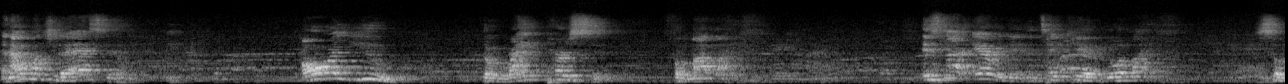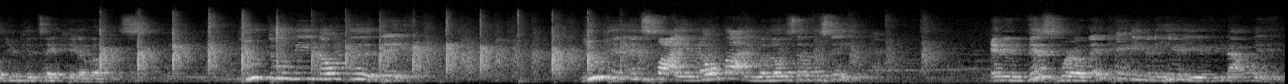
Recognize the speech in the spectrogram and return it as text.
And I want you to ask them, are you the right person for my life? It's not arrogant to take care of your life so you can take care of others. You do me no good there. You can inspire nobody with low self-esteem. And in this world, they can't even hear you if you're not winning.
